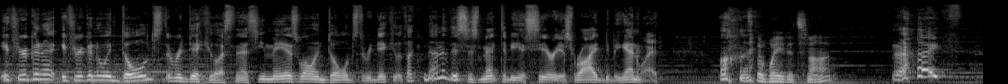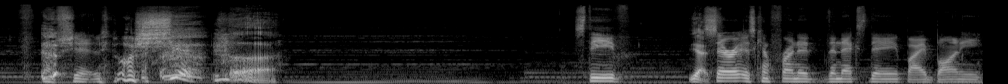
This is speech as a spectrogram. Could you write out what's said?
if you're gonna if you're gonna indulge the ridiculousness, you may as well indulge the ridiculous. Like none of this is meant to be a serious ride to begin with. But wait, it's not. Right? Oh shit. Oh shit. Ugh. Steve. Yes. Sarah is confronted the next day by Bonnie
